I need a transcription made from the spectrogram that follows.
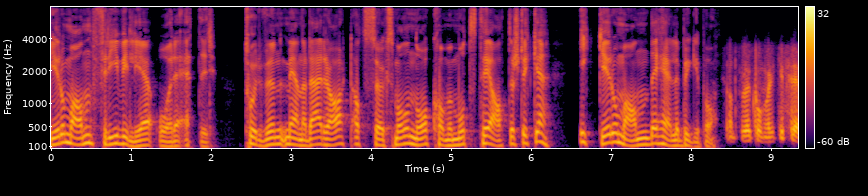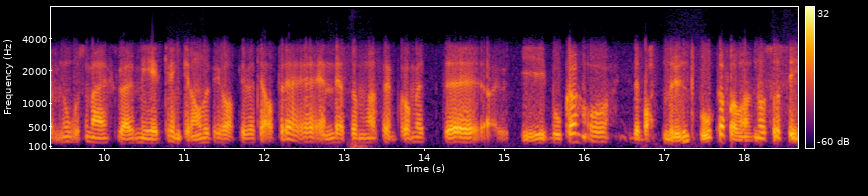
i romanen Fri vilje året etter. Torvund mener det er rart at søksmålet nå kommer mot teaterstykket, ikke romanen det hele bygger på. For Det kommer ikke frem noe som er, skulle være mer krenkende av det privatlivet teatret eh, enn det som har fremkommet uh, i boka, og debatten rundt boka, får man også si.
